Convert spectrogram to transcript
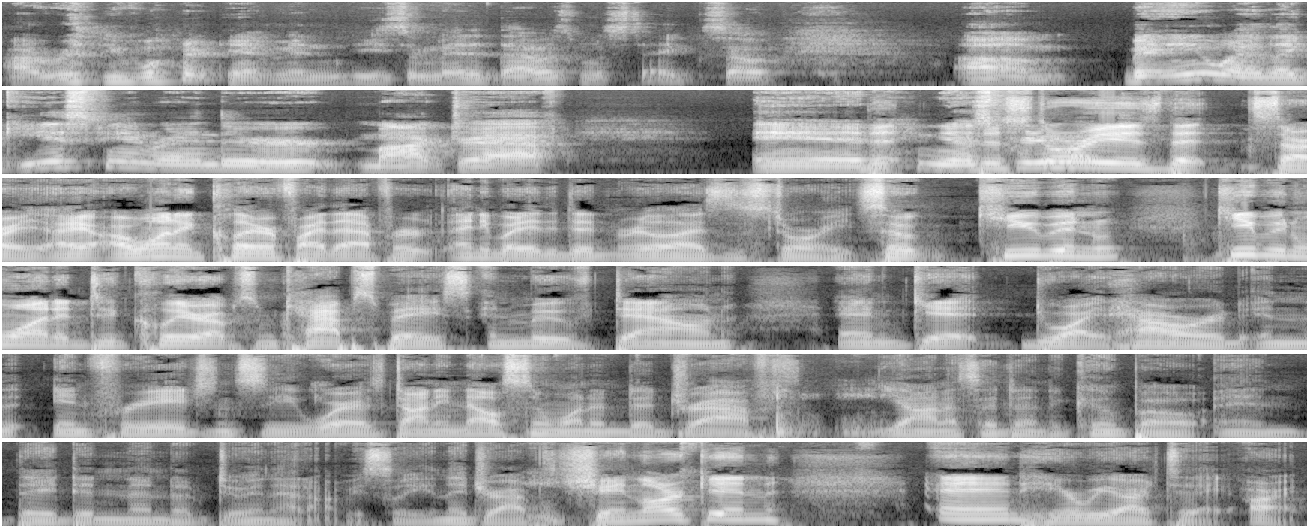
I really wanted him, and he's admitted that was a mistake. So, um, but anyway, like ESPN ran their mock draft, And The, you know, the story much- is that sorry, I, I want to clarify that for anybody that didn't realize the story. So Cuban Cuban wanted to clear up some cap space and move down and get Dwight Howard in the, in free agency, whereas Donnie Nelson wanted to draft Giannis Antetokounmpo, and they didn't end up doing that obviously, and they drafted Shane Larkin, and here we are today. All right,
